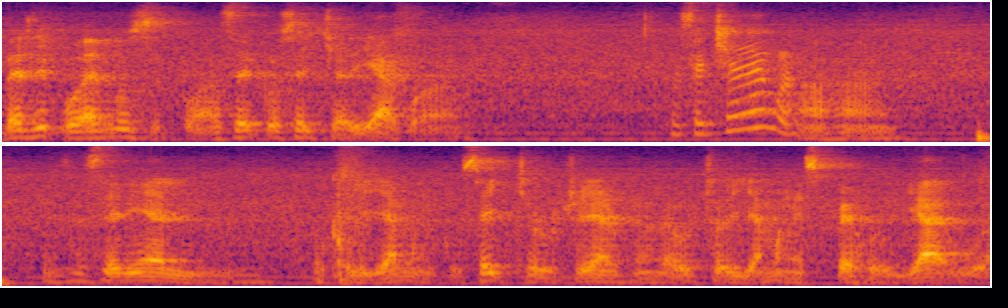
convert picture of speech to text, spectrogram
ver si podemos hacer cosecha de agua. ¿Cosecha de agua? Ajá. Ese sería el, lo que le llaman cosecha, otros le llaman espejo de agua.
